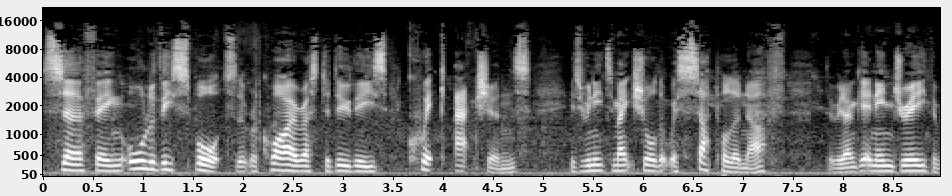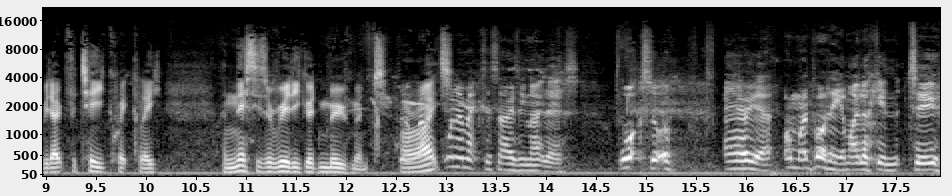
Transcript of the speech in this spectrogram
surfing, all of these sports that require us to do these quick actions is we need to make sure that we're supple enough that we don't get an injury, that we don't fatigue quickly. And this is a really good movement. All right? When I'm exercising like this, what sort of area on my body am I looking to,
